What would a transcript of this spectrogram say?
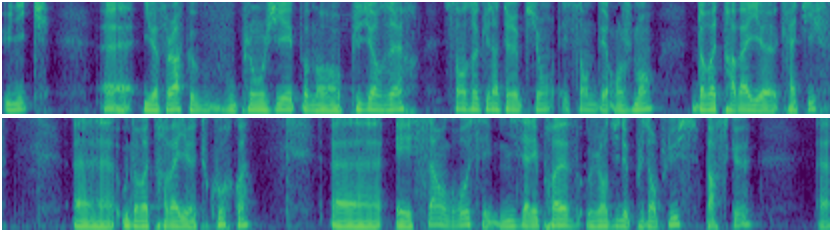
unique, euh, il va falloir que vous vous plongiez pendant plusieurs heures sans aucune interruption et sans dérangement dans votre travail créatif ou dans votre travail tout court, quoi. Et ça, en gros, c'est mis à l'épreuve aujourd'hui de plus en plus parce que euh,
